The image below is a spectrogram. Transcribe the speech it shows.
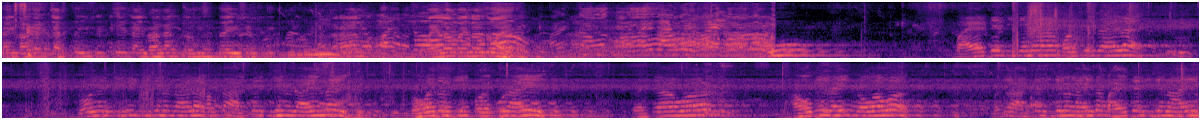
काही भागात जास्त येऊ शकते काही भागात कमी सुद्धा येऊ शकते. कारण पहिला महिना जो आहे बाहेरच्या दिशेनं भरपूर जायला. दोन तिन्ही दिशेनं जायला. फक्त आजच्या दिशेनं जायला नाही. गव्हाचं पीक भरपूर आहे. त्याच्यावर भाव बी राहील गव्हावर. म्हणजे आजच्या दिशेनं नाही तर बाहेरच्या दिशेनं आहे.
